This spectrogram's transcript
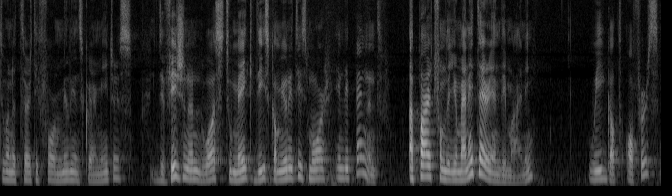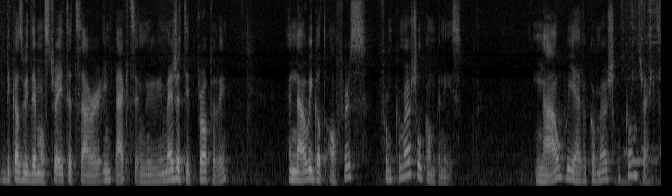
234 million square meters. The vision was to make these communities more independent. Apart from the humanitarian demining, we got offers because we demonstrated our impact and we measured it properly. And now we got offers from commercial companies. Now we have a commercial contract.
